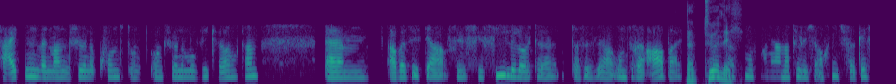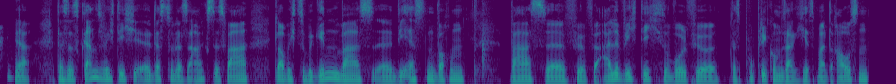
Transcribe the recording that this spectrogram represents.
Zeiten, wenn man schöne Kunst und, und schöne Musik hören kann. Ähm, aber es ist ja für, für viele Leute, das ist ja unsere Arbeit. Und Natürlich. Das muss man ja natürlich auch nicht vergessen. Ja, das ist ganz wichtig, äh, dass du das sagst. Es war, glaube ich, zu Beginn war es äh, die ersten Wochen war es äh, für, für alle wichtig, sowohl für das Publikum, sage ich jetzt mal draußen,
